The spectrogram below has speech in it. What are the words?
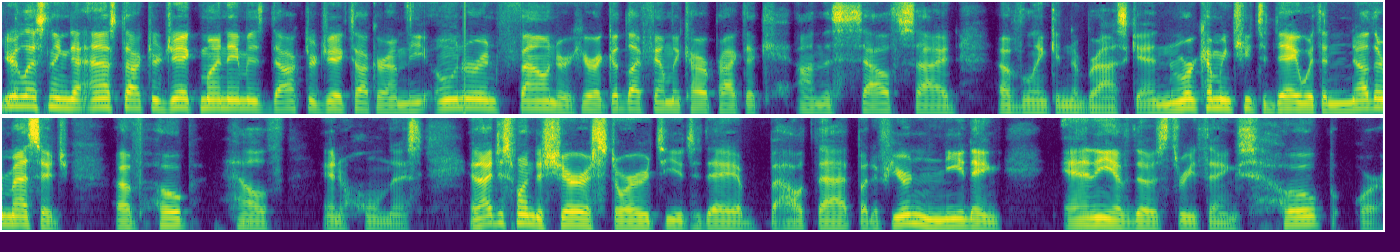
You're listening to Ask Dr. Jake. My name is Dr. Jake Tucker. I'm the owner and founder here at Good Life Family Chiropractic on the south side of Lincoln, Nebraska. And we're coming to you today with another message of hope, health, and wholeness. And I just wanted to share a story to you today about that. But if you're needing any of those three things, hope or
